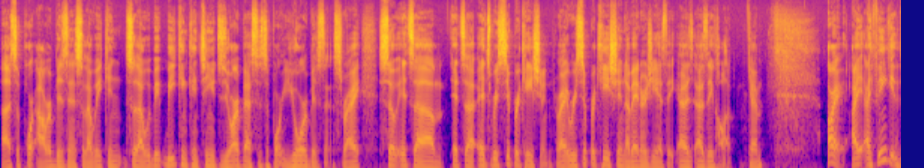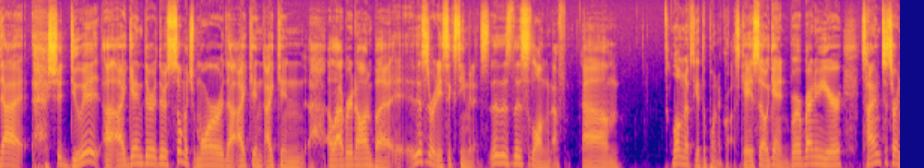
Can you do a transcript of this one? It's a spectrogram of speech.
uh, support our business, so that we can so that we, we can continue to do our best to support your business, right? So it's um it's a it's reciprocation, right? Reciprocation of energy, as they as, as they call it. Okay. All right, I, I think that should do it. Uh, again, there there's so much more that I can I can elaborate on, but this is already 16 minutes. This is, this is long enough. Um, long enough to get the point across. Okay, so again, we're a brand new year. Time to start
